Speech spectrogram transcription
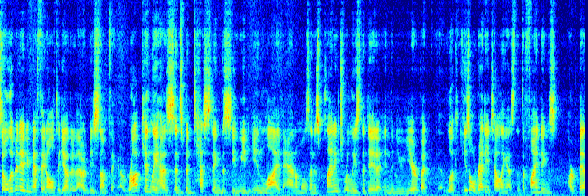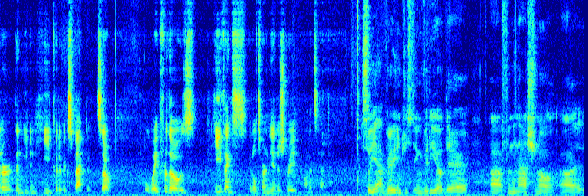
So eliminating methane altogether, that would be something. Uh, Rob Kinley has since been testing the seaweed in live animals and is planning to release the data in the new year. But uh, look, he's already telling us that the findings are better than even he could have expected. So we'll wait for those. He thinks it'll turn the industry on its head. So yeah, very interesting video there uh, from the National. Uh,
